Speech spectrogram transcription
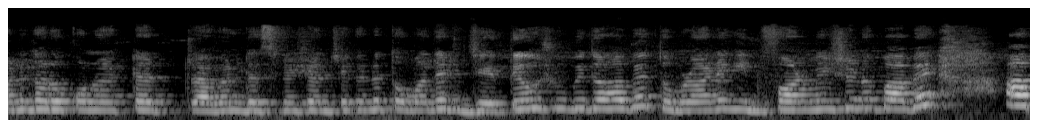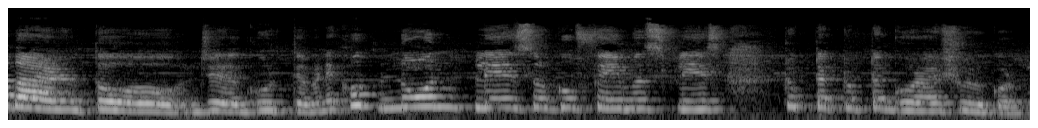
মানে ধরো কোনো একটা ট্রাভেল ডেস্টিনেশন সেখানে তোমাদের যেতেও সুবিধা হবে, তোমরা অনেক ইনফরমেশনও পাবে। আবার তো যে ঘুরতে মানে খুব নোন প্লেস খুব ফেমাস প্লেস টুকটাক টুকটাক ঘোরা শুরু করব।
